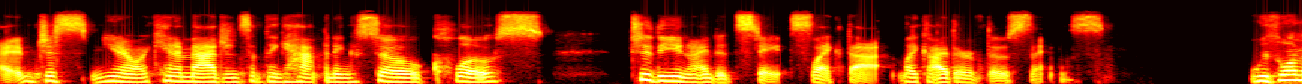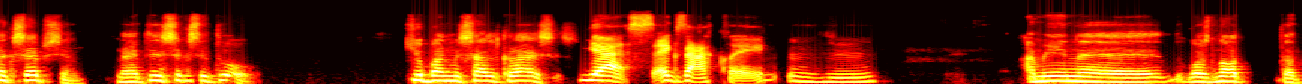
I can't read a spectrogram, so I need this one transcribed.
i just you know i can't imagine something happening so close to the United States like that, like either of those things? With one exception, 1962, Cuban Missile Crisis. Yes, exactly. Mm-hmm. I mean, uh, it was not that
